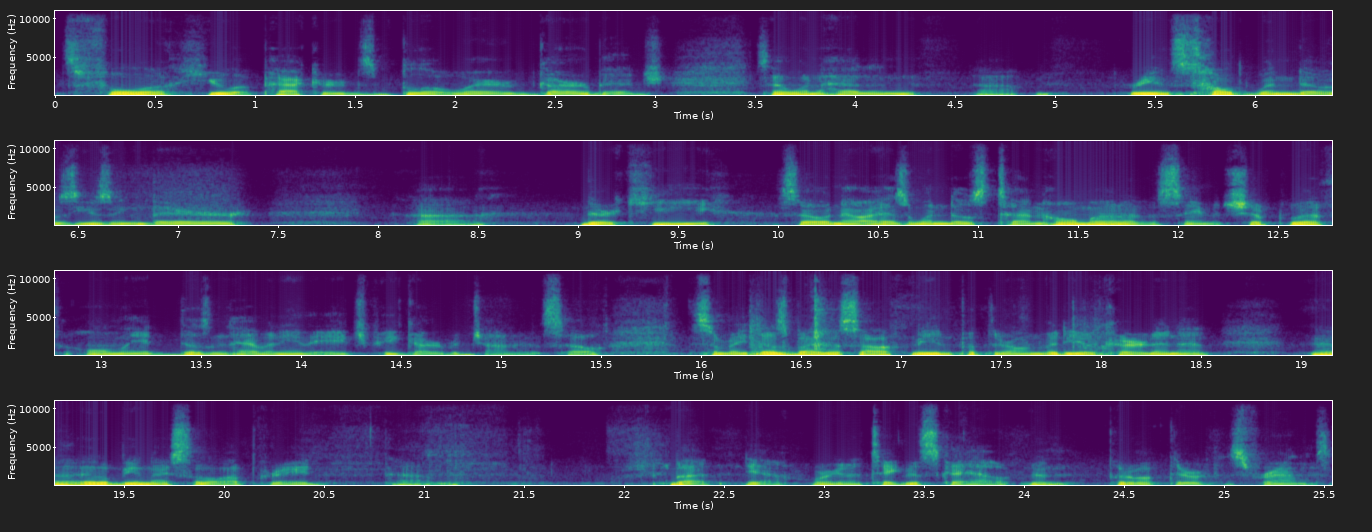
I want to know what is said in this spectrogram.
It's full of Hewlett Packard's bloatware garbage. So I went ahead and um, reinstalled Windows using their uh, their key So now it has Windows 10 Home on it, the same it shipped with, only it doesn't have any of the HP garbage on it. So if somebody does buy this off me and put their own video card in it, it'll be a nice little upgrade. Um, but yeah, we're going to take this guy out and put him up there with his friends.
